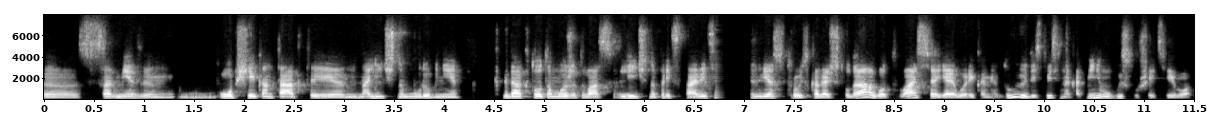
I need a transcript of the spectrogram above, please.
э, совместные, общие контакты на личном уровне, когда кто-то может вас лично представить инвестору и сказать, что да, вот Вася, я его рекомендую, действительно, как минимум выслушайте его.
